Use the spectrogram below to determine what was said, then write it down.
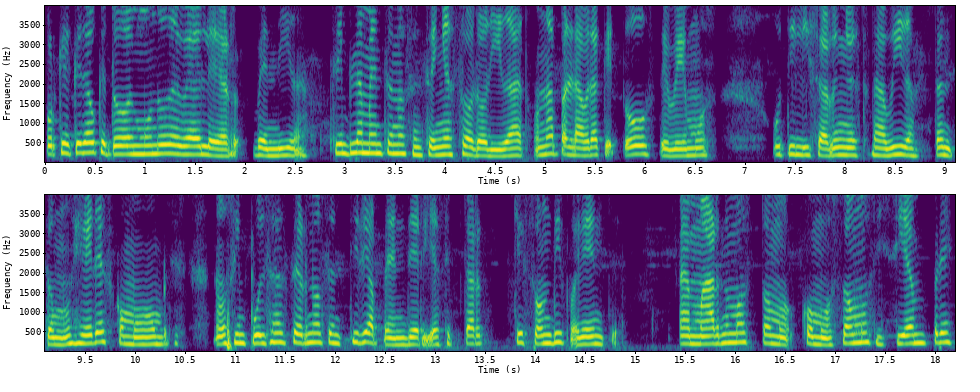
porque creo que todo el mundo debe leer Vendida. Simplemente nos enseña sororidad, una palabra que todos debemos utilizar en nuestra vida, tanto mujeres como hombres. Nos impulsa a hacernos sentir y aprender y aceptar que son diferentes amarnos como somos y siempre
